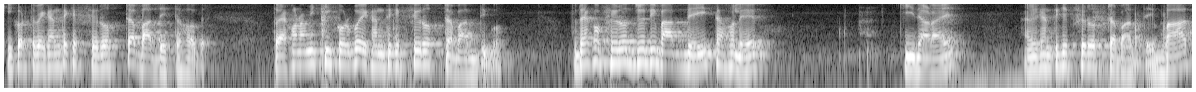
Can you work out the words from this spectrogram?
কি করতে হবে? এখান থেকে ফেরতটা বাদ দিতে হবে। তো এখন আমি কি করব? এখান থেকে ফেরতটা বাদ দিব। তো দেখো, ফেরত যদি বাদ দেই, তাহলে কি দাঁড়ায়? আমি এখান থেকে ফেরতটা বাদ দিই। বাদ,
